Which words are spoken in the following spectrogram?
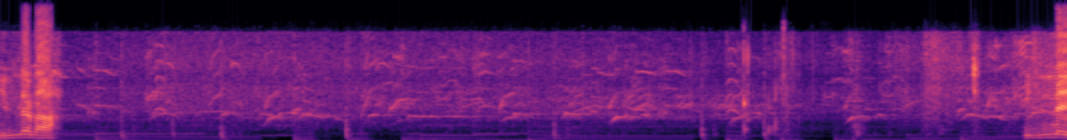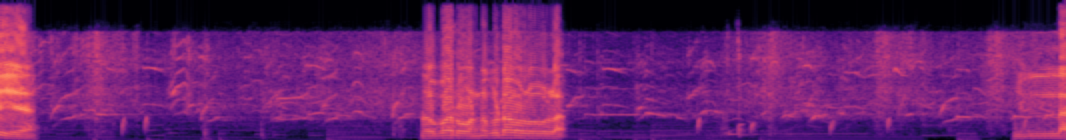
இல்லடா. இல்லையே. இதோ பாரு ஒண்ணு கூட உழவுல இல்ல.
